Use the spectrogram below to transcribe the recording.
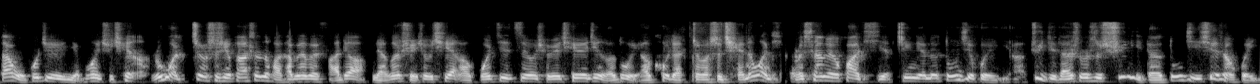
当然我估计也不会去签啊。如果这个事情发生的话，他们要被罚掉两个选秀签啊，国际自由球员签约金额度也要扣掉，这个是钱的问题。而下面话题，今年的冬季会议啊，具体来说是虚拟的冬季线上会议，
